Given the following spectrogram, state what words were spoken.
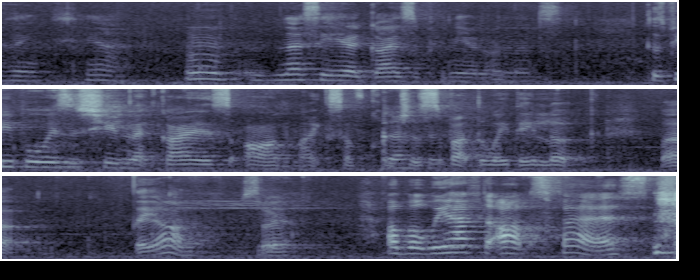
I think, yeah. Mm. Nice to hear a guy's opinion on this. Because people always assume that guys aren't like self conscious about the way they look, but they are. So, Yeah. Oh, but we have to ask first,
